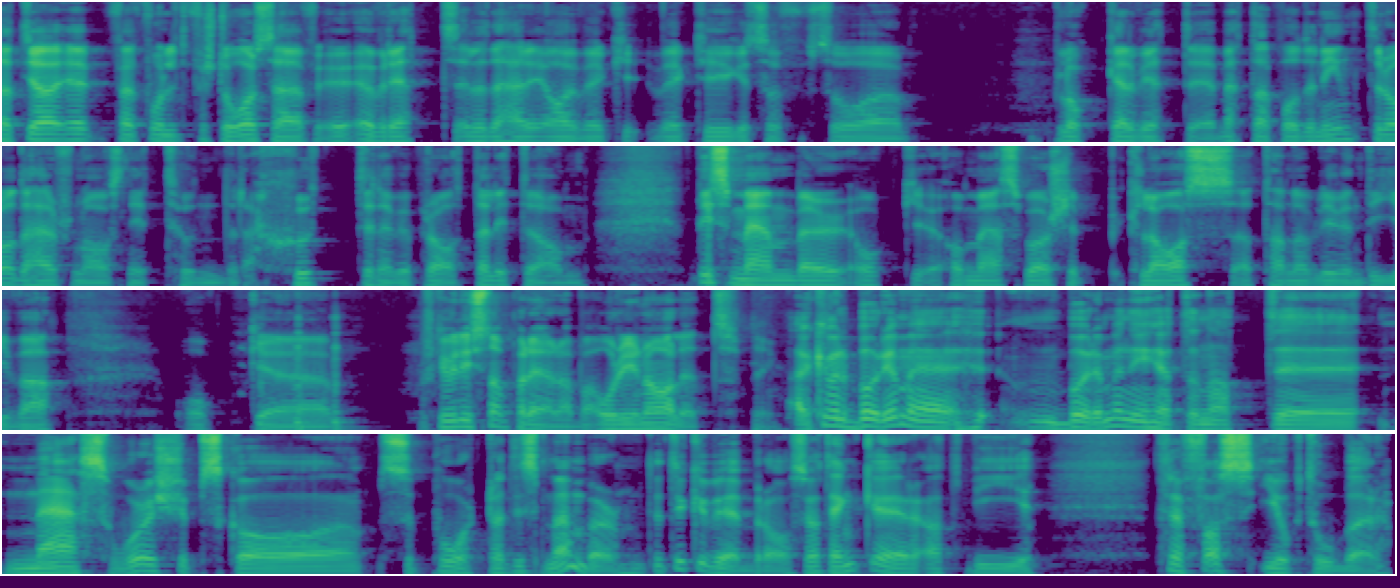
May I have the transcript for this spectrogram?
Så att jag, för att få lite förståelse här, för över ett, eller det här i AI-verktyget så, så plockar vi ett Metalpodden intro, det här är från avsnitt 170 när vi pratar lite om Dismember och om Mass Worship Class, att han har blivit en diva och eh, Ska vi lyssna på det då, originalet? Ja, Vi kan väl börja med, börja med nyheten att eh, Mass Worship ska supporta Dismember. Det tycker vi är bra, så jag tänker att vi träffas i oktober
